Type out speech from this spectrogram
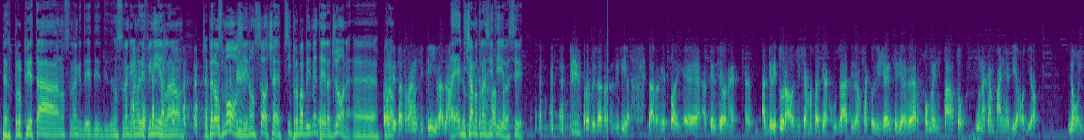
Per proprietà, non so neanche, di, di, non so neanche come definirla, no? cioè, per osmosi, non so, cioè, sì, probabilmente hai ragione. Eh, proprietà però... transitiva, dai. Eh, diciamo transitiva, sì. proprietà transitiva. No, perché poi, eh, attenzione, eh, addirittura oggi siamo stati accusati da un sacco di gente di aver fomentato una campagna di odio. Noi.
